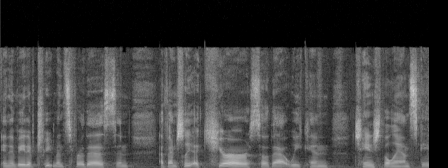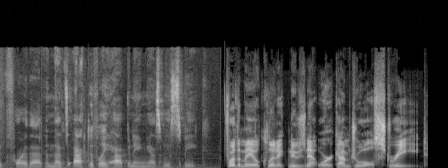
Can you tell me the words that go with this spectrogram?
innovative treatments for this and eventually a cure so that we can change the landscape for that. And that's actively happening as we speak. For the Mayo Clinic News Network, I'm Joel Streed.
